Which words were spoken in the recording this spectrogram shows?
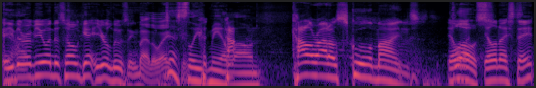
Either of you in this home game, you're losing, by the way. Just leave me alone. Colorado School of Mines. Close. Illinois State.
